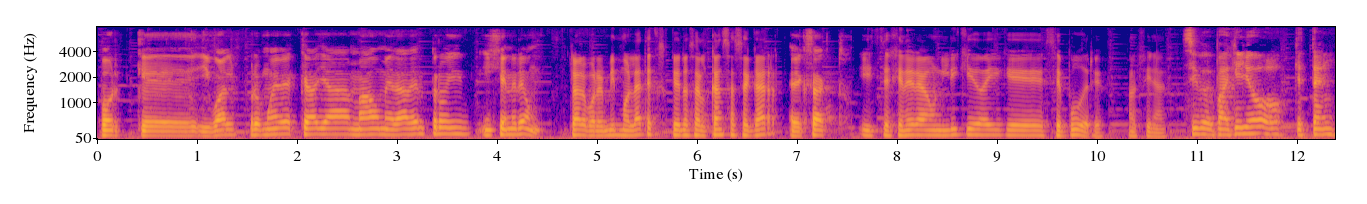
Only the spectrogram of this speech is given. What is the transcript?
porque igual promueve que haya más humedad dentro y, y genere hongo. Claro, por el mismo látex que no se alcanza a secar Exacto. y se genera un líquido ahí que se pudre al final. Sí, pues, para aquellos que estén.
